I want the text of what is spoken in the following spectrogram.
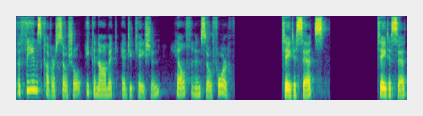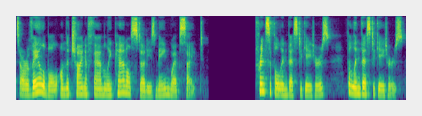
The themes cover social, economic, education, health, and so forth. Datasets Datasets are available on the China Family Panel Studies main website. Principal investigators, PIL investigators,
